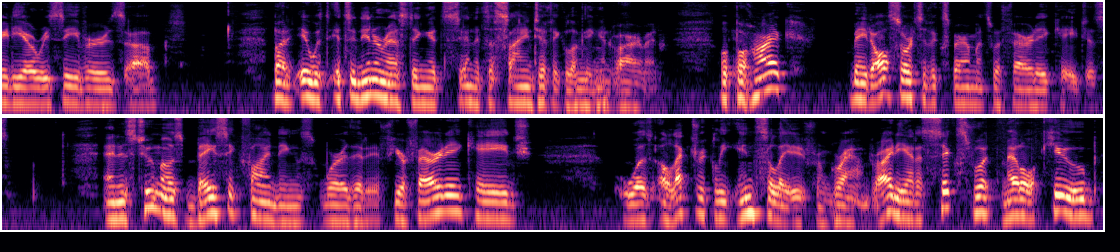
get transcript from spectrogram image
radio receivers. Uh, but it was, it's an interesting, it's, and it's a scientific looking mm-hmm. environment. Well, Puharich made all sorts of experiments with Faraday cages. And his two most basic findings were that if your Faraday cage was electrically insulated from ground, right? He had a six foot metal cube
